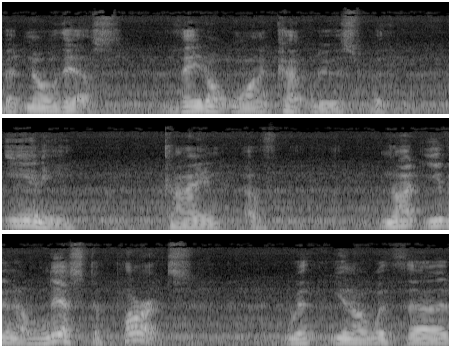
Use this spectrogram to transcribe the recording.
but know this, they don't want to cut loose with any kind of not even a list of parts with you know with uh,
